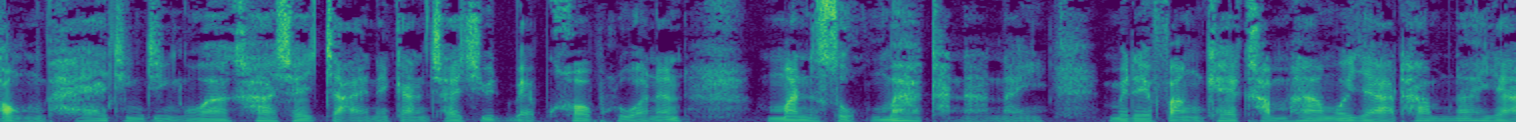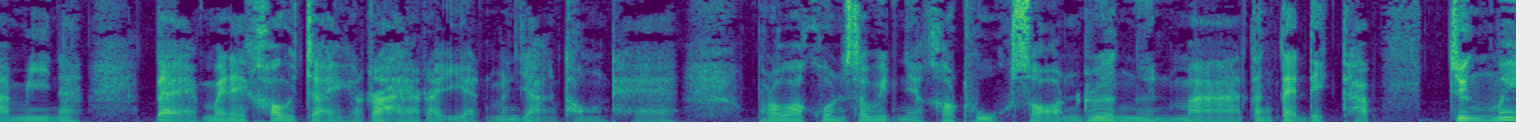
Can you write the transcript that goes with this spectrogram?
ท่องแท้จริง ๆ ว่าค่าใช้จ่ายในการใช้ชีวิตแบบครอบครัวนั้น มันสูงมากขนาดไหน ไม่ได้ฟังแค่คำห้ามว่าอย่าทำนะอย่ามีนะ แต่ไม่ได้เข้าใจรายละเอียดมันอย่างท่องแท้ เพราะว่าคนสวิตเนี่ยเขาถูกสอนเรื่องเงินมาตั้งแต่เด็กครับ จึงไม่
